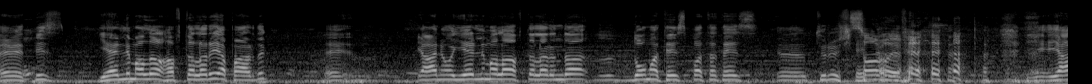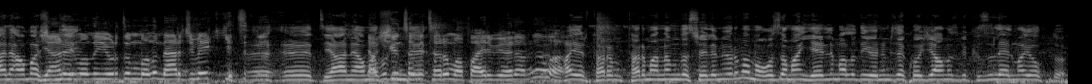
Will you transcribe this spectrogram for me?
Evet O- biz yerli malı haftaları yapardık. E, yani o yerli malı haftalarında e, domates, patates e, türü şeyler. Sonra yani ama şimdi yerli malı, yurdun malı, mercimek e, getirin. evet yani ama ya bugün şimdi tabii tarım apayrı bir önemli ama. Hayır tarım tarım anlamında söylemiyorum ama o zaman yerli malı diye önümüze koyacağımız bir kızıl elma yoktu.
